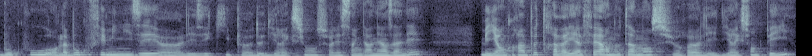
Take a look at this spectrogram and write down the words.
beaucoup, on a beaucoup féminisé les équipes de direction sur les cinq dernières années mais il y a encore un peu de travail à faire, notamment sur euh, les directions de pays.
